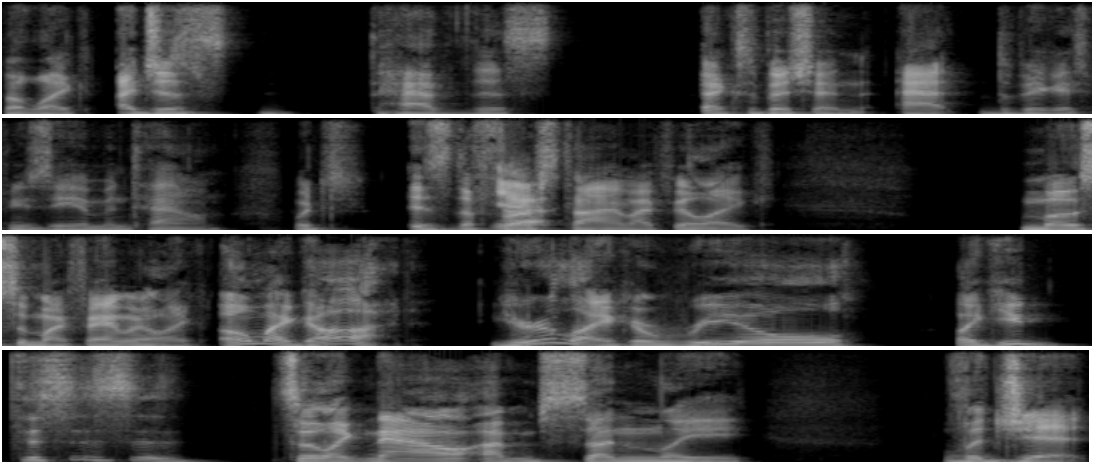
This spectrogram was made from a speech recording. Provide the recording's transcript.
but like, I just have this exhibition at the biggest museum in town, which is the Yeah. first time I feel like most of my family are like, "Oh my god, you're like a real like you this is a, so like now I'm suddenly legit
